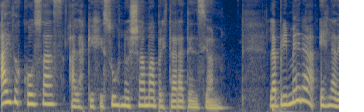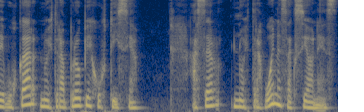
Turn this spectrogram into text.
Hay dos cosas a las que Jesús nos llama a prestar atención. La primera es la de buscar nuestra propia justicia, hacer nuestras buenas acciones.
